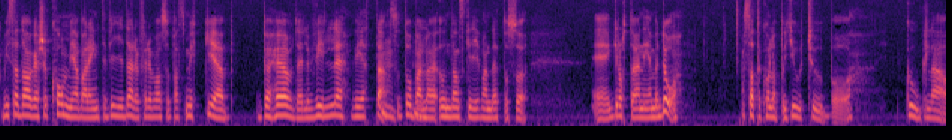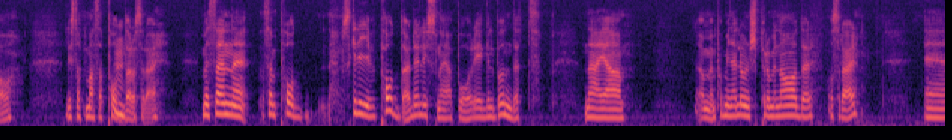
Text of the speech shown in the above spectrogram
vissa dagar så kom jag bara inte vidare för det var så pass mycket jag behövde eller ville veta. Mm, Så då bara mm. la jag undan skrivandet och så eh, grottade jag ner mig då. Satt och kollade på YouTube och googla och lyssnade på massa poddar Mm. och sådär. Men sen, eh, sen podd, skrivpoddar, det lyssnar jag på regelbundet. När jag, ja men på mina lunchpromenader och sådär. Eh,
